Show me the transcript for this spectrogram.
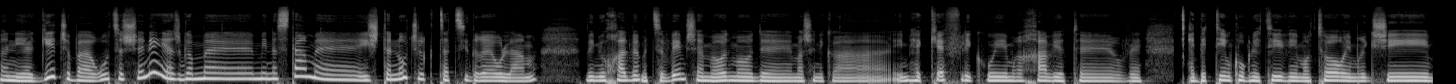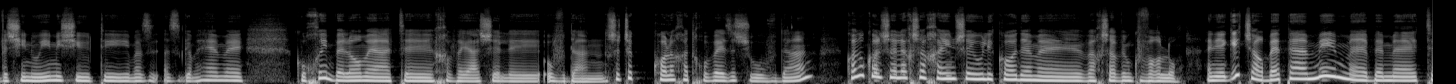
אני אגיד שבערוץ השני יש גם מן הסתם השתנות של קצת סדרי עולם. במיוחד במצבים שהם מאוד מאוד, אה, מה שנקרא, עם היקף ליקויים רחב יותר, והיבטים קוגניטיביים, מוטוריים, רגשיים ושינויים אישיותיים, אז, אז גם הם אה, כרוכים בלא מעט אה, חוויה של אובדן. אני חושבת שכל אחד חווה איזשהו אובדן. קודם כל של איך שהחיים שהיו לי קודם ועכשיו הם כבר לא. אני אגיד שהרבה פעמים באמת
